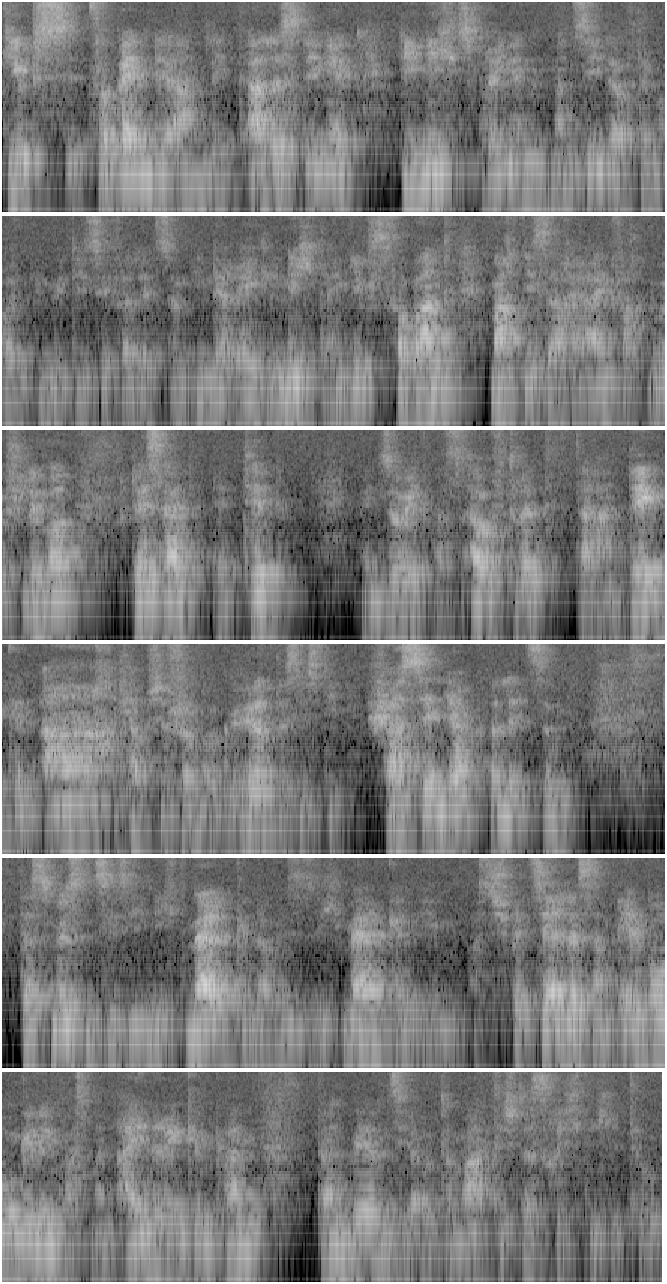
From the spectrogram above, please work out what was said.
Gipsverbände anlegt, alles Dinge, die nichts bringen. Man sieht auf dem Röntgenbild diese Verletzung in der Regel nicht. Ein Gipsverband macht die Sache einfach nur schlimmer. Deshalb der Tipp, wenn so etwas auftritt, daran denken, ach, ich habe es ja schon mal gehört, das ist die Chassenjak-Verletzung. Das müssen Sie sich nicht merken, aber wenn Sie sich merken, eben was Spezielles am Ellbogengelenk, was man einrenken kann, dann werden Sie automatisch das Richtige tun.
